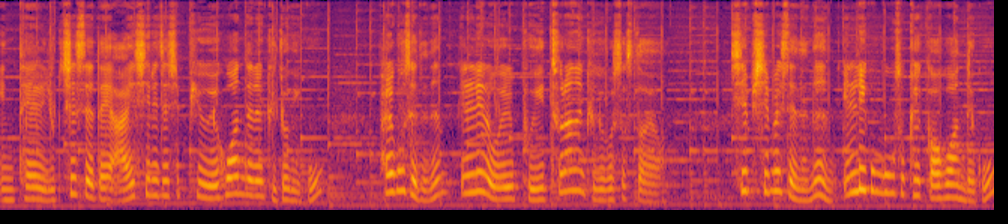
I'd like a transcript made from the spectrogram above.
인텔 67세대 i 시리즈 CPU에 호환되는 규격이고 89세대는 1151V2라는 규격을 썼어요. 10, 11세대는 1200 소켓과 호환되고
